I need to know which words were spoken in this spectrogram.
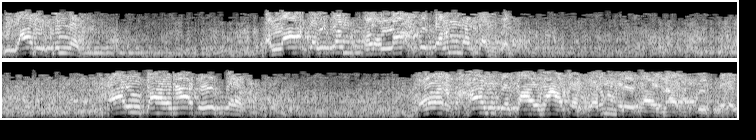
کتاب سنت۔ اللہ کا حکم اور اللہ کے پیغمبر کا حکم۔ ساری کائنات ایک طرف اور خالق کائنات اور پیغمبر کائنات ایک طرف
